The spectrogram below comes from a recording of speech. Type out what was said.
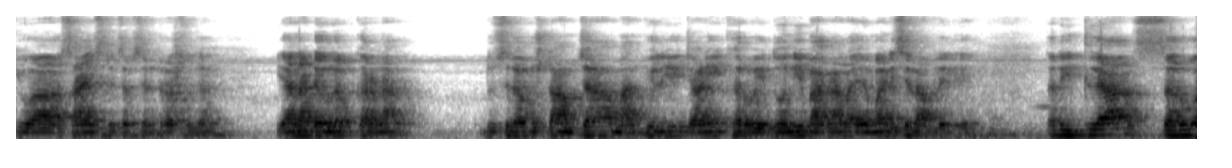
किंवा सायन्स रिसर्च सेंटर असू द्यात यांना डेव्हलप करणार. दुसऱ्या गोष्ट आमच्या मानपिली आणि खरवई दोन्ही भागाला एम आय डी सी लाभलेली आहे. तर इथल्या सर्व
